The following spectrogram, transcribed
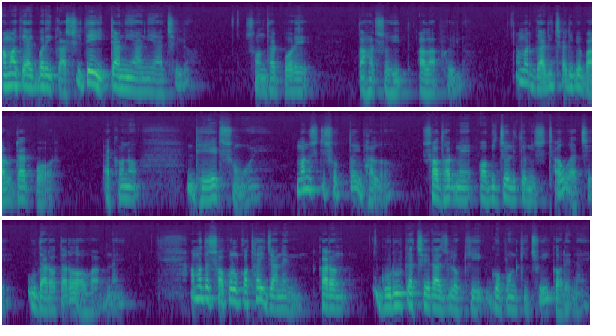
আমাকে একবার এই কাশিতেই টানিয়া আনিয়াছিল। সন্ধ্যার পরে তাহার সহিত আলাপ হইল। আমার গাড়ি ছাড়িবে বারোটার পর। এখনও ঢের সময়। মানুষটি সত্যই ভালো। স্বধর্মে অবিচলিত নিষ্ঠাও আছে, উদারতারও অভাব নাই। আমাদের সকল কথাই জানেন, কারণ গুরুর কাছে রাজলক্ষ্মী গোপন কিছুই করে নাই।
